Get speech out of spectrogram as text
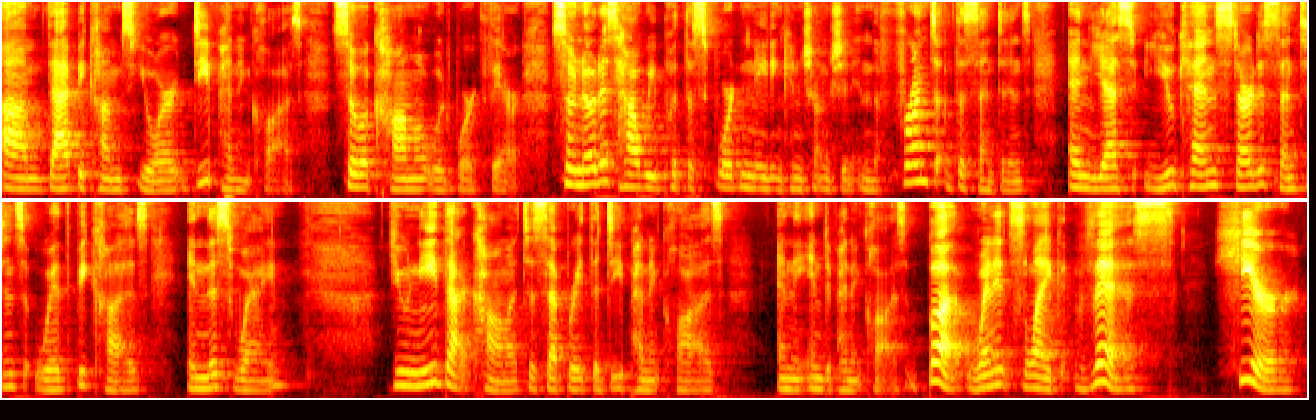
um, that becomes your dependent clause. So a comma would work there. So notice how we put the subordinating conjunction in the front of the sentence. And yes, you can start a sentence with because in this way. You need that comma to separate the dependent clause and the independent clause. But when it's like this, here,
